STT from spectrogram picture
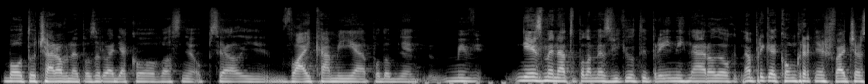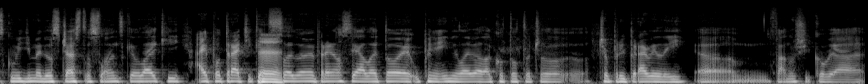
bolo to čarovné pozorovať, ako vlastne obsiali vlajkami a podobne. My nie sme na to podľa mňa zvyknutí pri iných národoch. Napríklad konkrétne v Švajčarsku vidíme dosť často slovenské vlajky aj po trati, keď mm. sledujeme prenosy, ale to je úplne iný level ako toto, čo, čo pripravili um, fanúšikovia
